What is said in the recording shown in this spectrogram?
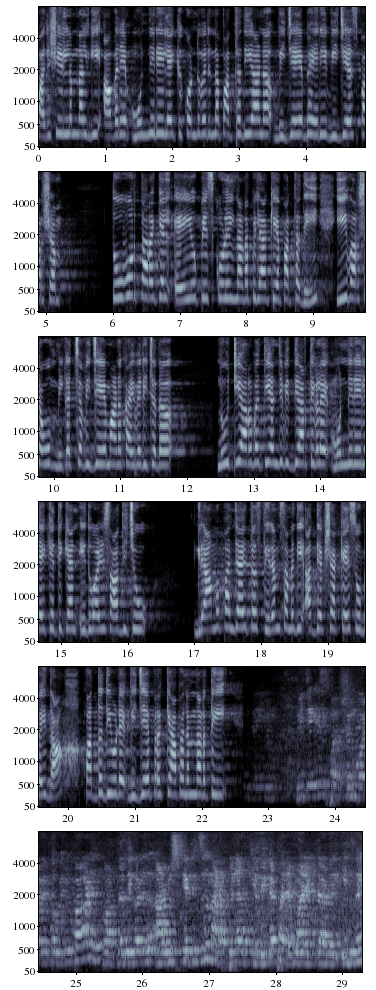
പരിശീലനം നൽകി അവരെ മുൻനിരയിലേക്ക് കൊണ്ടുവരുന്ന പദ്ധതിയാണ് Vijayabheri Vijayasparsham. Thuvvur Tharakkal A U P സ്കൂളിൽ നടപ്പിലാക്കിയ പദ്ധതി ഈ വർഷവും മികച്ച വിജയമാണ് കൈവരിച്ചത്. നൂറ്റി അറുപത്തിയഞ്ച് വിദ്യാർത്ഥികളെ മുൻനിരയിലേക്ക് എത്തിക്കാൻ ഇതുവഴി സാധിച്ചു. ഗ്രാമപഞ്ചായത്ത് സ്ഥിരം സമിതി അധ്യക്ഷ കെ സുബൈദ പദ്ധതിയുടെ വിജയപ്രഖ്യാപനം നടത്തി. വിജയസ്പർശം പോലത്തെ ഒരുപാട് പദ്ധതികൾ ആവിഷ്കരിച്ച് നടപ്പിലാക്കിയതിന്റെ ഫലമായിട്ടാണ് ഇന്ന്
